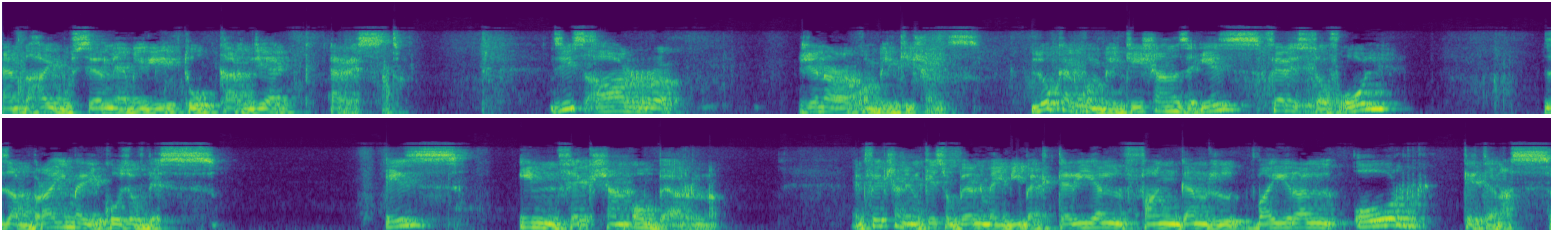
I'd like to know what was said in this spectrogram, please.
and the hypothermia may lead to cardiac arrest. These are general complications. Local complications is, first of all, the primary cause of this is infection of burn. Infection in case of burn may be bacterial, fungal, viral, or tetanus.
